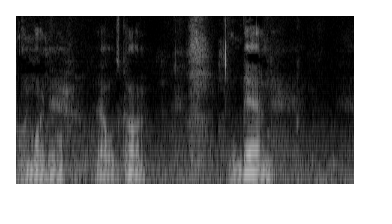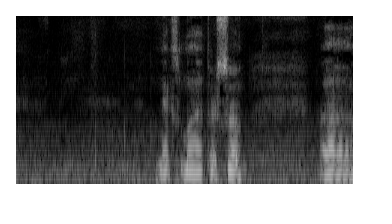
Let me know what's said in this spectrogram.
One more there. That one's gone. And then next month or so, uh,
